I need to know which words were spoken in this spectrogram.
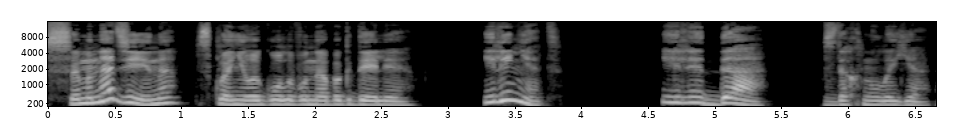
«Самонадеянно», — склонила голову на бок Делия. «Или нет?» «Или да», — вздохнула я.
